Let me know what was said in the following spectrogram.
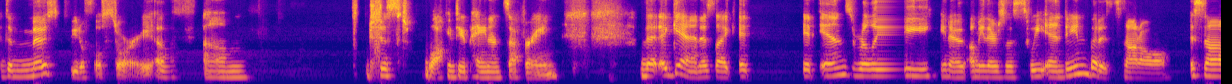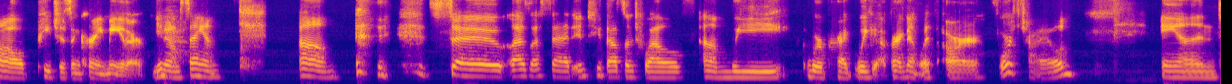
the most beautiful story of um, just walking through pain and suffering that again is like it it ends really you know i mean there's a sweet ending but it's not all it's not all peaches and cream either. You know what i'm saying? Um, so as I said, in 2012, um, we were preg- we got pregnant with our fourth child, and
